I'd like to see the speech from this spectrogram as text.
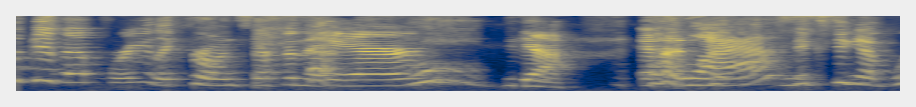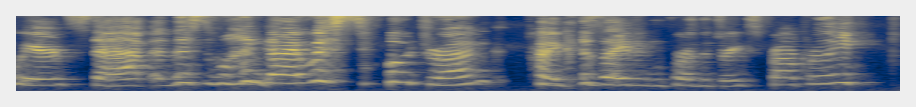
I'll get that for you, like throwing stuff in the air. Yeah. And Glass? mixing up weird stuff. And this one guy was so drunk because I didn't pour the drinks properly.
